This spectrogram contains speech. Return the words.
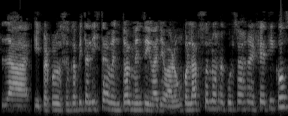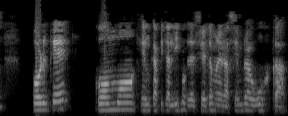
la hiperproducción capitalista eventualmente iba a llevar a un colapso de los recursos energéticos porque como el capitalismo de cierta manera siempre busca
